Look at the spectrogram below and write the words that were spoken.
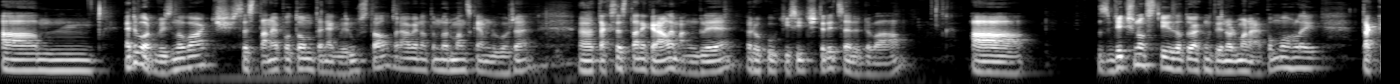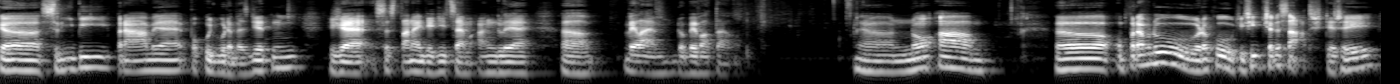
A mm, Edward Vyznovač se stane potom, ten jak vyrůstal právě na tom normandském dvoře, eh, tak se stane králem Anglie roku 1042 a z vděčnosti za to, jak mu ty normané pomohli, tak eh, slíbí právě, pokud bude bezdětný, že se stane dědicem Anglie uh, Vilém dobyvatel. Uh, no a opravdu roku 1064,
